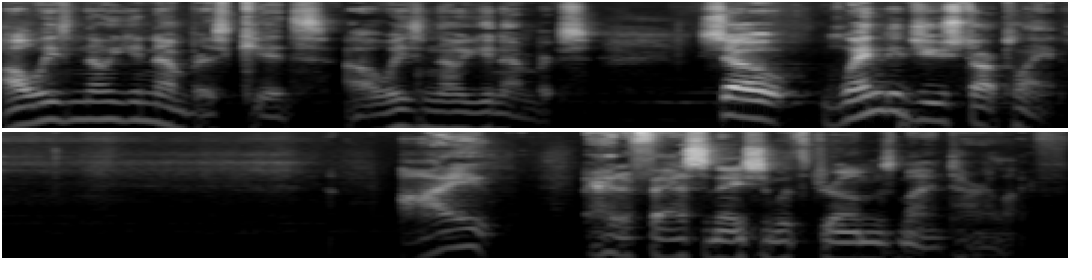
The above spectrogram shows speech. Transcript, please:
always know your numbers, kids. Always know your numbers. So, when did you start playing? I had a fascination with drums my entire life.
